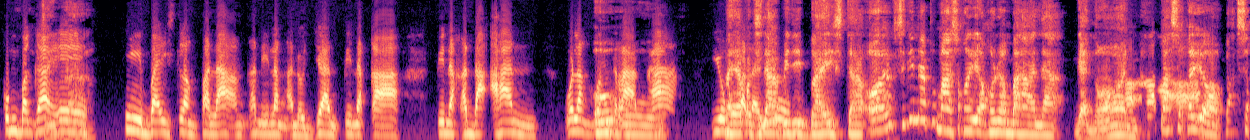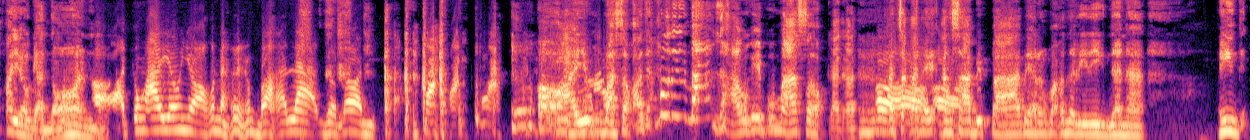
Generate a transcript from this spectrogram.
Kumbaga Diba? eh, si Vice lang pala ang kanilang ano dyan, pinaka, pinakadaan. Walang kontrata. Yung Kaya pag sinabi yun. ni Vice na, oh, sige na, pumasok kayo, ako nang bahala. Ganon. Ah, ah, Pasok ah, kayo, pasok kayo, ganon. Oo, at kung ayaw nyo, ako na rin bahala. Ganon. Oo, ayaw pumasok. Ah, ako rin bahala, huwag kayo pumasok. Oo, At saka, ang sabi pa, meron pa ako narinig na na, hindi,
